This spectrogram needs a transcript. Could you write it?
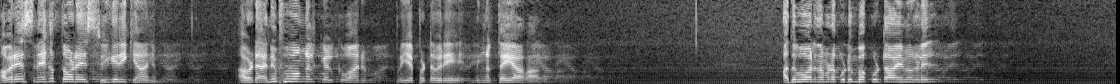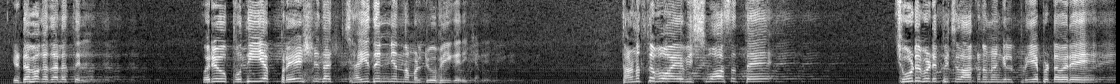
അവരെ സ്നേഹത്തോടെ സ്വീകരിക്കാനും അവരുടെ അനുഭവങ്ങൾ കേൾക്കുവാനും പ്രിയപ്പെട്ടവരെ നിങ്ങൾ തയ്യാറാകും അതുപോലെ നമ്മുടെ കുടുംബ കൂട്ടായ്മകളിൽ ഇടവക തലത്തിൽ ഒരു പുതിയ പ്രേക്ഷിത ചൈതന്യം നമ്മൾ രൂപീകരിക്കണം. തണുത്തുപോയ വിശ്വാസത്തെ ചൂടുപിടിപ്പിച്ചതാക്കണമെങ്കിൽ പ്രിയപ്പെട്ടവരെ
